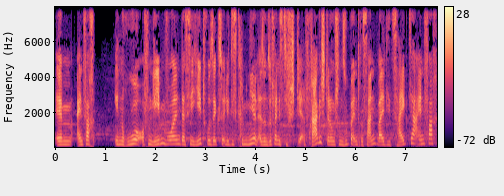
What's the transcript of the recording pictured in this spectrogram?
ähm, einfach in Ruhe offen leben wollen, dass sie Heterosexuelle diskriminieren. Also insofern ist die St- Fragestellung schon super interessant, weil die zeigt ja einfach,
